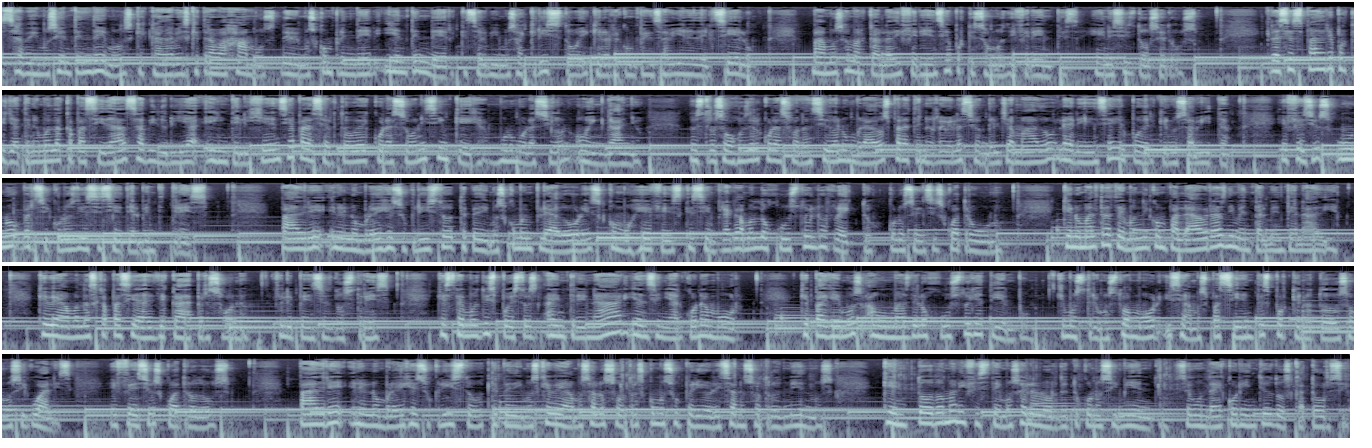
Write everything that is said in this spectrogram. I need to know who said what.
Speaker 1: sabemos y entendemos que cada vez que trabajamos debemos comprender y entender que servimos a Cristo y que la recompensa viene del cielo. Vamos a marcar la diferencia porque somos diferentes. Génesis 12.2. Gracias Padre porque ya tenemos la capacidad, sabiduría e inteligencia para hacer todo de corazón y sin queja, murmuración o engaño. Nuestros ojos del corazón han sido alumbrados para tener revelación del llamado, la herencia y el poder que nos habita. Efesios 1, versículos 17 al 23. Padre, en el nombre de Jesucristo te pedimos como empleadores, como jefes, que siempre hagamos lo justo y lo recto, Colosenses 4.1, que no maltratemos ni con palabras ni mentalmente a nadie, que veamos las capacidades de cada persona, Filipenses 2.3, que estemos dispuestos a entrenar y a enseñar con amor, que paguemos aún más de lo justo y a tiempo, que mostremos tu amor y seamos pacientes porque no todos somos iguales, Efesios 4.2 Padre, en el nombre de Jesucristo, te pedimos que veamos a los otros como superiores a nosotros mismos, que en todo manifestemos el olor de tu conocimiento, 2 Corintios 2.14,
